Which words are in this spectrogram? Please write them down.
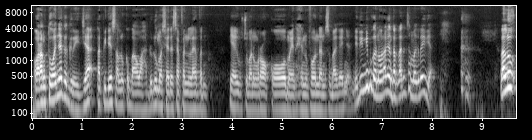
Orang tuanya ke gereja, tapi dia selalu ke bawah. Dulu masih ada 7-Eleven. Ya cuma ngerokok, main handphone dan sebagainya. Jadi ini bukan orang yang tertarik sama gereja. Lalu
